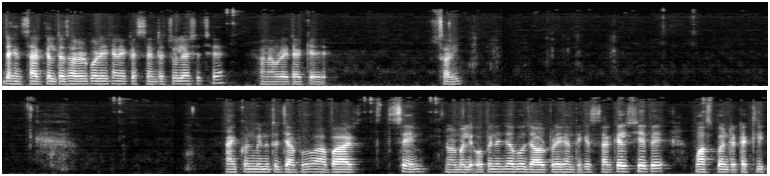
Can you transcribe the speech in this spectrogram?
দেখেন সার্কেলটা ধরার পরে এখানে একটা সেন্টার চলে এসেছে। এখন আমরা এটাকে সরি আইকন মেনুতে যাব, আবার সেম নর্মালি ওপেনে যাব, যাওয়ার পরে এখান থেকে সার্কেল শেপে মাউস পয়েন্টারটা ক্লিক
